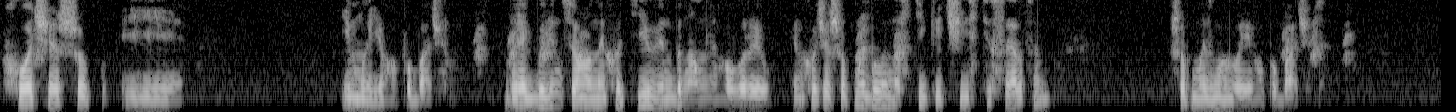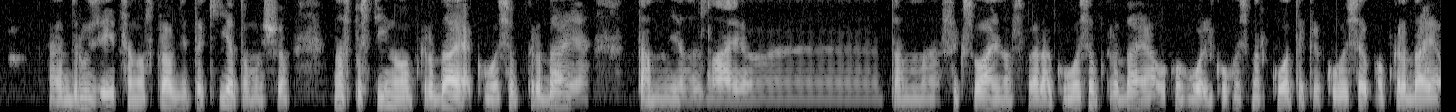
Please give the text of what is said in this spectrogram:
хоче, щоб і, і ми його побачили. Бо якби він цього не хотів, він би нам не говорив. Він хоче, щоб ми були настільки чисті серцем, щоб ми змогли його побачити. Е, Друзі, і це насправді так є, тому що нас постійно обкрадає, когось обкрадає там, я не знаю, е, там е, сексуальна сфера, когось обкрадає алкоголь, когось наркотики, когось обкрадає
